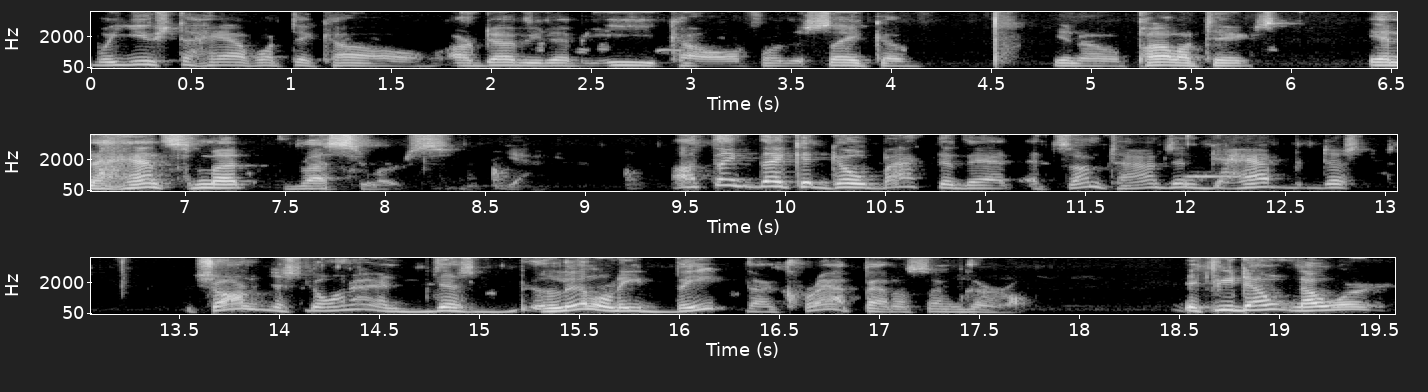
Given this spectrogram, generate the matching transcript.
we used to have what they call, our WWE call for the sake of, you know, politics, enhancement wrestlers. Yeah. I think they could go back to that at some times and have just Charlotte just go in there and just literally beat the crap out of some girl. If you don't know her,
